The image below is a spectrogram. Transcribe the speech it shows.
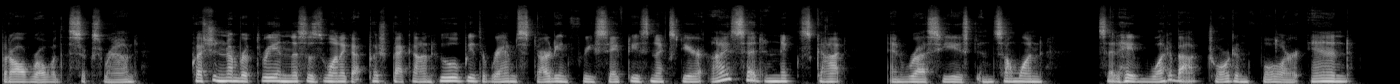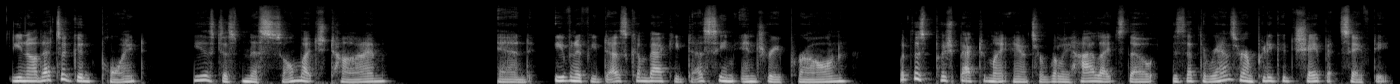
but I'll roll with the sixth round. Question number three, and this is one I got pushed back on. Who will be the Rams starting free safeties next year? I said Nick Scott and Russ Yeast, and someone said, Hey, what about Jordan Fuller? And, you know, that's a good point. He has just missed so much time. And even if he does come back, he does seem injury prone. What this pushback to my answer really highlights, though, is that the Rams are in pretty good shape at safety,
